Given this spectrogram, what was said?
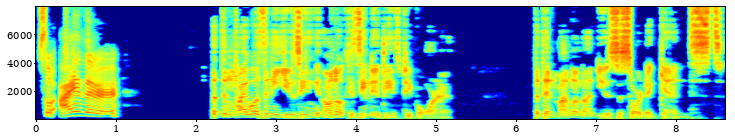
So either But then why wasn't he using? Oh no, because he knew these people weren't. But then Manannan used the sword against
